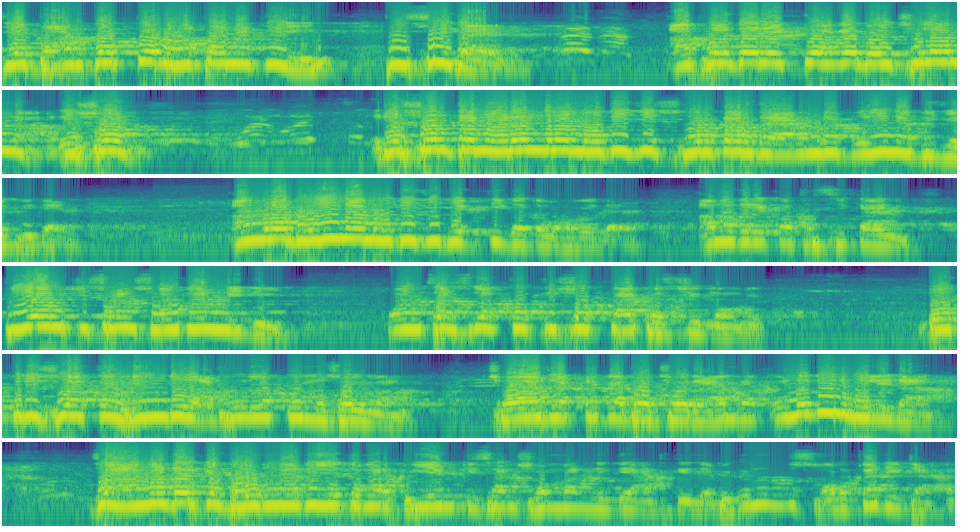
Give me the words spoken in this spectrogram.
যে, বার্ধক্য ভাতা নাকি পিসি দেয়? আপনাদের একটু আগে বলছিলাম না, রেশন। রেশনটা নরেন্দ্র মোদীজি সরকার দেয়, আমরা বলি না বিজেপি দেয়। আমরা বলি না মোদীজি ব্যক্তিগত ভাবে দেয়। আমাদের কথা শিখায়নি। পিএম কিষাণ সম্মান নিধি। পঞ্চাশ লক্ষ কৃষক পায় পশ্চিমবঙ্গে, বত্রিশ লক্ষ হিন্দু, আঠারো লক্ষ মুসলমান। ছ হাজার টাকা বছরে। আমরা কোনোদিন বলি না যে আমাদেরকে ভোট না দিলে তোমার পিএম কিষাণ সম্মান নিধি আটকে যাবে। কারণ সরকারি টাকা।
